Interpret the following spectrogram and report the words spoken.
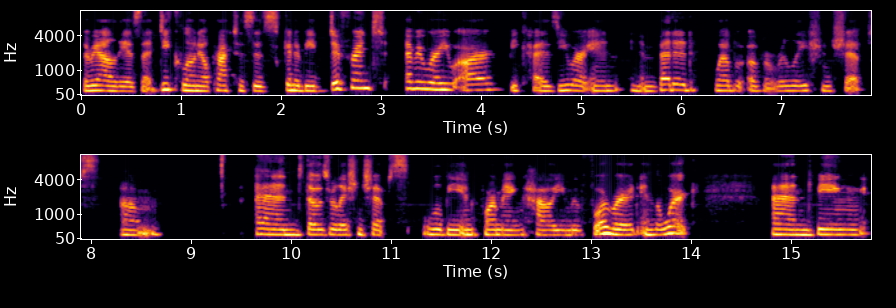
the reality is that decolonial practice is going to be different everywhere you are because you are in an embedded web of relationships. Um, and those relationships will be informing how you move forward in the work and being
